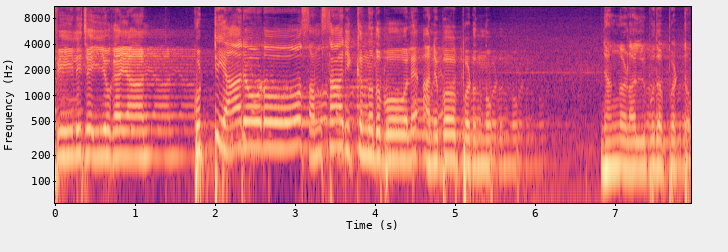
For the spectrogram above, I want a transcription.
ഫീൽ ചെയ്യുകയാണ്. കുട്ടി ആരോടോ സംസാരിക്കുന്നത് പോലെ അനുഭവപ്പെടുന്നു. ഞങ്ങൾ അത്ഭുതപ്പെട്ടു.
